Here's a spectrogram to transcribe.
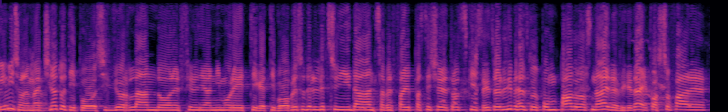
io mi sono immaginato tipo Silvio Orlando nel film di Nanni Moretti che tipo ho preso delle lezioni di danza per fare il pasticciere trotschista, che sono ripeto pompato da Snyder perché dai, posso fare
